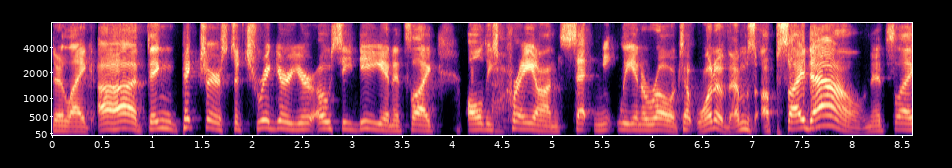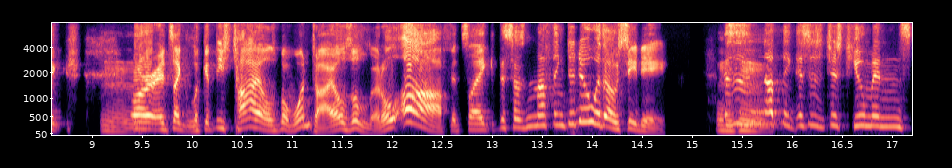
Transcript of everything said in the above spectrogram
They're like, uh, thing pictures to trigger your OCD, and it's like all these Oh. crayons set neatly in a row, except one of them's upside down. It's like, Mm. or it's like, look at these tiles, but one tile's a little off. It's like this has nothing to do with OCD. This is Mhm. nothing. This is just humans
